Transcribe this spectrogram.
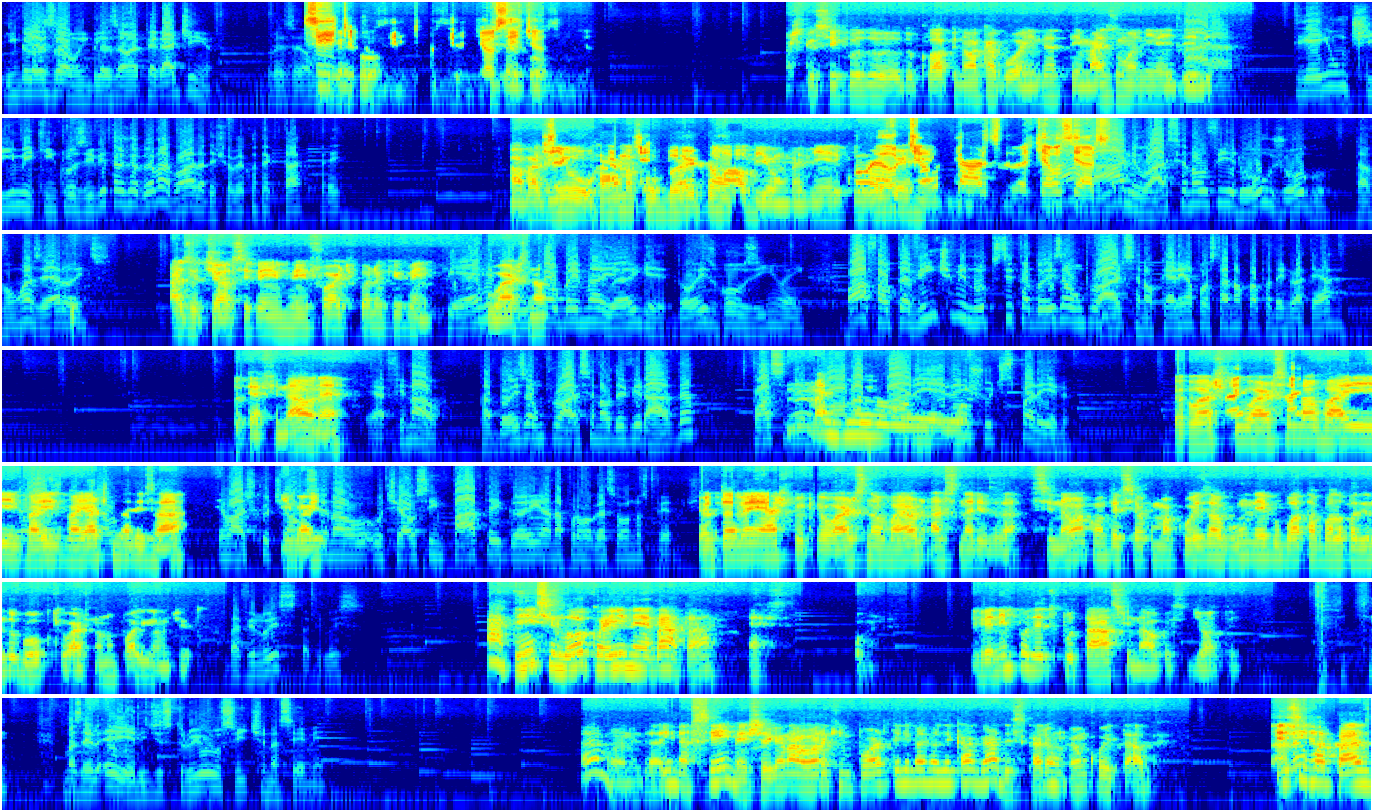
Inglesão, inglesão é pegadinho. Inglesão City, Liverpool. City, City, é o City. é o City. Acho que o ciclo do, do Klopp não acabou ainda. Tem mais um aninho aí dele. Cara, tem um time que inclusive tá jogando agora. Deixa eu ver quanto é que tá. Peraí. Ah, vai vir o Rama com o Burton Albion. Vai vir ele com o Não, é o. Chelsea Arsenal. É Chelsea Arsenal. Caralho, o Arsenal virou o jogo. Tava 1x0 antes. Mas o Chelsea vem, vem forte pro ano que vem. Pierre O Arsenal- Aubameyang, dois golzinhos, hein. Ó, falta 20 minutos e tá 2x1 pro Arsenal. Querem apostar na Copa da Inglaterra? Até a final, né? É a final. Tá 2x1 pro Arsenal de virada. Posse de Hum, Mas bola o- parelho e chutes parelho. Eu acho que o Arsenal vai, vai, vai arsenalizar. Eu acho que o vai- Chelsea, não- o Chelsea empata e ganha na prorrogação nos pênaltis. Eu também acho, porque o Arsenal vai arsenalizar. Se não acontecer alguma coisa, algum nego bota a bola pra dentro do gol, porque o Arsenal não pode ganhar um título. Davi Luiz, Davi Luiz. Ah, tem esse louco aí, né? Bah, tá. É. Porra. Ele vai nem poder disputar as final com esse idiota aí. Mas ele, ei, ele destruiu o City na semi. Ah, mano, daí na semi, chega na hora que importa, ele vai fazer cagada. Esse cara é um, é um coitado. Esse rapaz,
